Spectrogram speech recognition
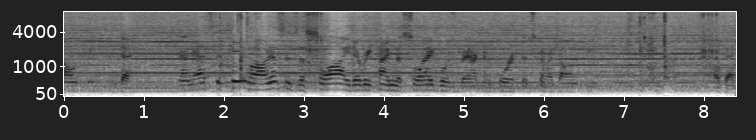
down feed. Okay. And that's the table. Now this is the slide. Every time the slide goes back and forth, it's gonna down feed. Okay.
